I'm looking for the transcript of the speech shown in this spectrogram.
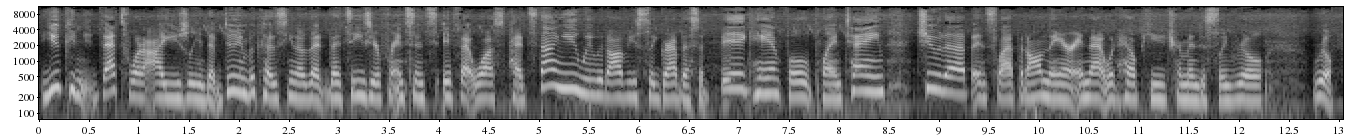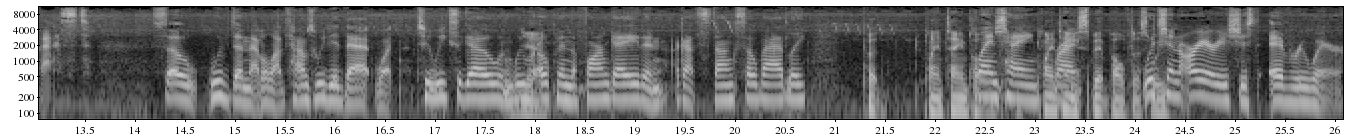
You can. That's what I usually end up doing because you know that that's easier. For instance, if that wasp had stung you, we would obviously grab us a big handful of plantain, chew it up, and slap it on there, and that would help you tremendously, real, real fast. So we've done that a lot of times. We did that what two weeks ago, and we Yeah. were opening the farm gate, and I got stung so badly. Put plantain poultice. Plantain, Plantain right. spit poultice. Which We- in our area is just everywhere.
